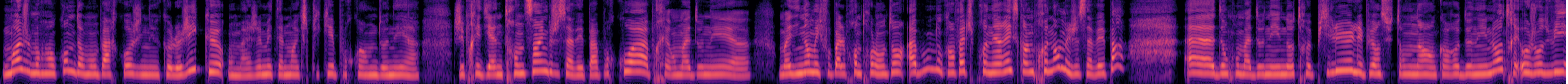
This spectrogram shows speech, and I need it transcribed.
Moi, je me rends compte dans mon parcours gynécologique que on m'a jamais tellement expliqué pourquoi on me donnait. Euh, j'ai pris Diane 35, je savais pas pourquoi. Après, on m'a donné, euh, on m'a dit non, mais il faut pas le prendre trop longtemps. Ah bon, donc en fait, je prenais un risque en le prenant, mais je savais pas. Euh, donc on m'a donné une autre pilule, et puis ensuite on m'en a encore redonné une autre. Et aujourd'hui,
